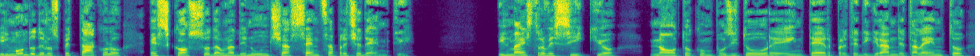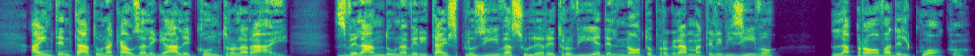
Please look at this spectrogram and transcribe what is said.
il mondo dello spettacolo è scosso da una denuncia senza precedenti. Il maestro Vessicchio, noto compositore e interprete di grande talento, ha intentato una causa legale contro la RAI, svelando una verità esplosiva sulle retrovie del noto programma televisivo La prova del cuoco.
